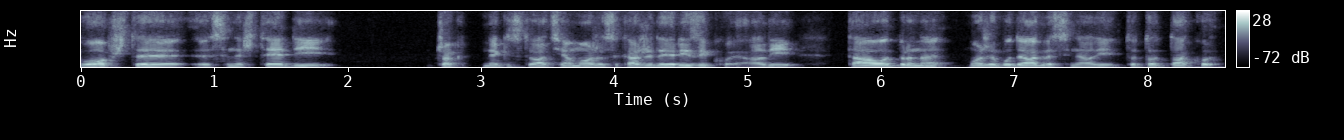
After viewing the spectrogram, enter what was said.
uopšte e, se ne štedi, čak nekim situacijama može se kaže da je rizikuje, ali ta odbrana može bude agresivna, ali to to tako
